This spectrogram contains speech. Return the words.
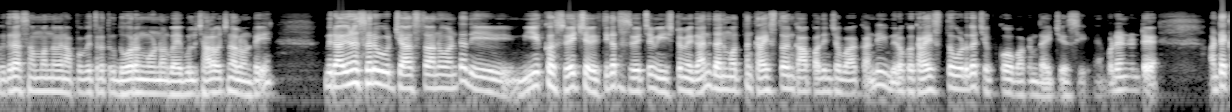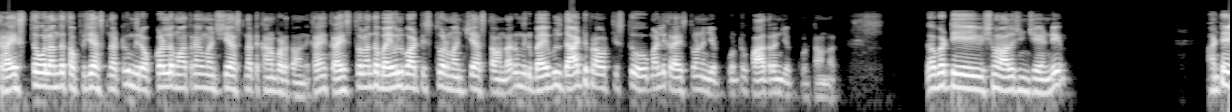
విగ్రహ సంబంధమైన అపవిత్రతకు దూరంగా ఉన్నాను బైబిల్‌లో చాలా వచనాలుంటాయి. మీరు అయినా సరే చేస్తాను అంటే అది మీ యొక్క స్వేచ్ఛ, వ్యక్తిగత స్వేచ్ఛ మీ ఇష్టమే కానీ దాన్ని మొత్తం క్రైస్తవానికి ఆపాదించబాకండి. మీరు ఒక క్రైస్తవుడిగా చెప్పుకోబాకండి దయచేసి. ఇప్పుడేంటంటే అంటే క్రైస్తవులంతా తప్పు చేస్తున్నట్టు మీరు ఒక్కళ్ళు మాత్రమే మంచి చేస్తున్నట్టు కనపడుతుంది కానీ క్రైస్తవులంతా బైబిల్ పాటిస్తూ వాళ్ళు మంచి చేస్తూ ఉన్నారు. మీరు బైబిల్ దాటి ప్రవర్తిస్తూ మళ్ళీ క్రైస్తవుని చెప్పుకుంటూ, పాత్రని చెప్పుకుంటా ఉన్నారు. కాబట్టి ఈ విషయంలో ఆలోచించేయండి. అంటే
